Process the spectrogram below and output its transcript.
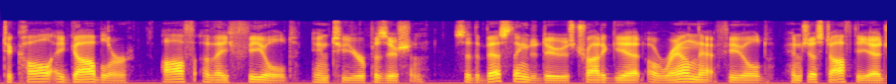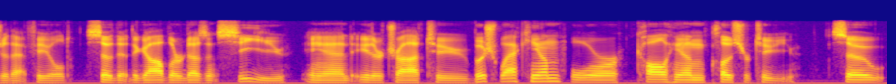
to call a gobbler off of a field into your position. So the best thing to do is try to get around that field and just off the edge of that field so that the gobbler doesn't see you and either try to bushwhack him or call him closer to you. So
